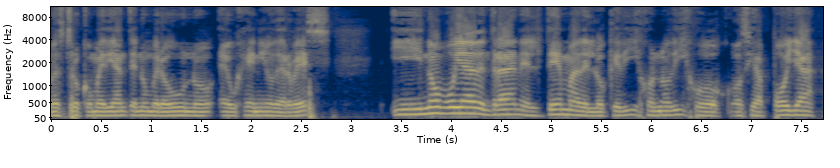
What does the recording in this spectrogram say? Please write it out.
nuestro comediante número uno, Eugenio Derbez. Y no voy a adentrar en el tema de lo que dijo, no dijo, o si apoya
